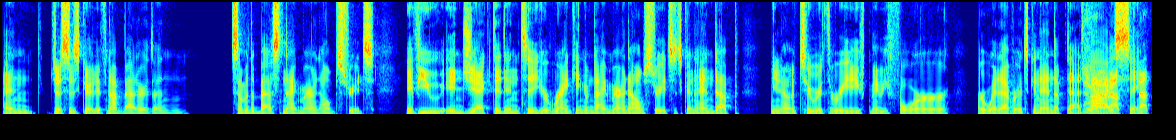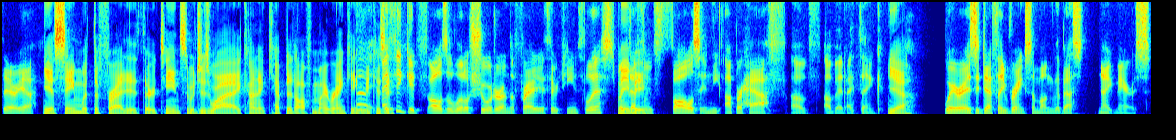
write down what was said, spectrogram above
and just as good, if not better, than some of the best Nightmare on Elm Streets. If you inject it into your ranking of Nightmare on Elm Streets, it's going to end up, you know, two or three, maybe four or whatever. It's going to end up that yeah high. about, Same, about there yeah yeah, same with the Friday the Thirteenth, which is why I kind of kept it off of my ranking I- because I it, think it falls a little shorter on the Friday the Thirteenth list, but it definitely falls in the upper half of of it. I think, yeah, whereas it definitely ranks among the best nightmares.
